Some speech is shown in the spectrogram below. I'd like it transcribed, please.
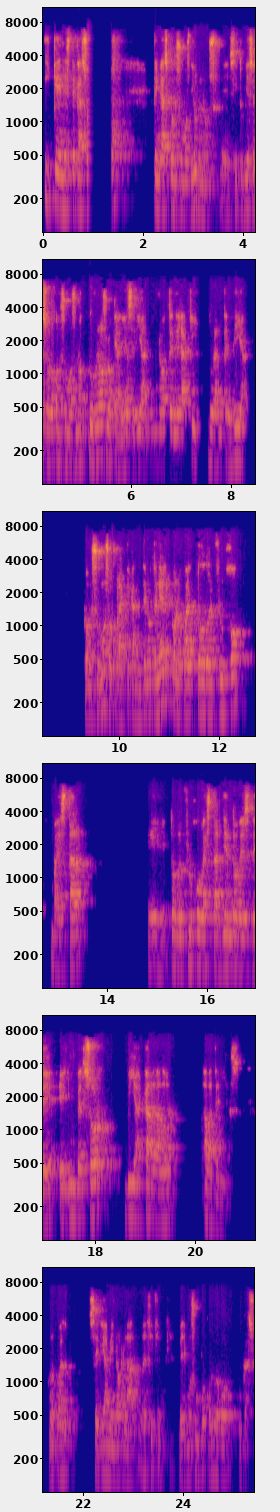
y que en este caso tengas consumos diurnos. Eh, si tuviese solo consumos nocturnos, lo que haría sería no tener aquí durante el día consumos o prácticamente no tener, con lo cual todo el flujo va a estar eh, todo el flujo va a estar yendo desde el inversor vía cargador a baterías, con lo cual sería menor la, eficiencia. Veremos un poco luego un caso.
